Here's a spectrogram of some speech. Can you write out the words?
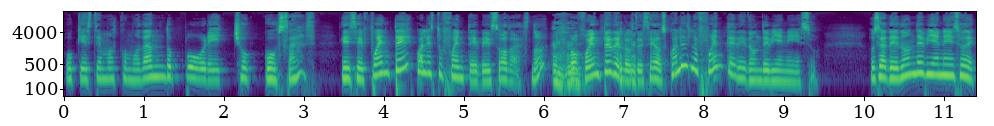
o que estemos como dando por hecho cosas. Ese fuente, ¿cuál es tu fuente de sodas, no? O fuente de los deseos. ¿Cuál es la fuente de dónde viene eso? O sea, ¿de dónde viene eso de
